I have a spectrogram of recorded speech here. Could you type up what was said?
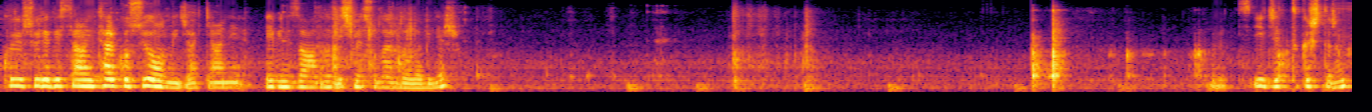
Kuyu suyu dediyse hani terko suyu olmayacak. Yani evinize aldığınız içme suları da olabilir. Evet, iyice tıkıştırın.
